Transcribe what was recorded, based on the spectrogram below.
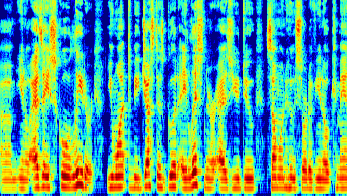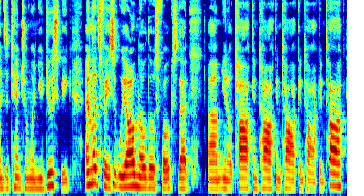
Um, you know, as a school leader, you want to be just as good a listener as you do someone who sort of, you know, commands attention when you do speak. And let's face it, we all know those folks that, um, you know, talk and talk and talk and talk and talk.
